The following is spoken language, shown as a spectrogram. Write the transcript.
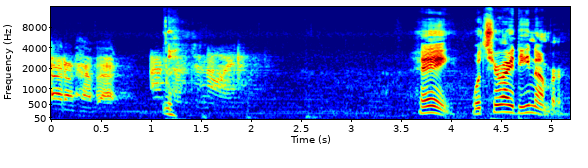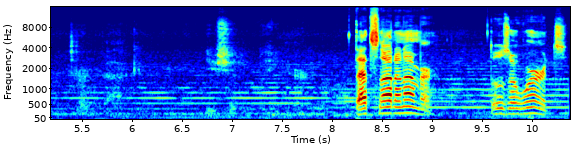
I don't have that. Access denied. Hey, what's your ID number? Turn back. You shouldn't be here. That's not a number. Those are words.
